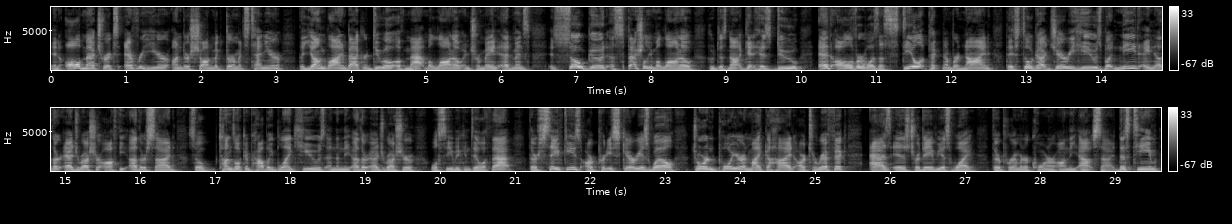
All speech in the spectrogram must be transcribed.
in all metrics every year under Sean McDermott's tenure. The young linebacker duo of Matt Milano and Tremaine Edmunds is so good, especially Milano, who does not get his due. Ed Oliver was a steal at pick number nine. They've still got Jerry Hughes, but need another edge rusher off the other side. So Tunzel can probably blank Hughes, and then the other edge rusher, we'll see we can deal with that. Their safeties are pretty scary as well. Jordan Poyer and Micah Hyde are terrific as is Tre'Davious White, their perimeter corner on the outside. This team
